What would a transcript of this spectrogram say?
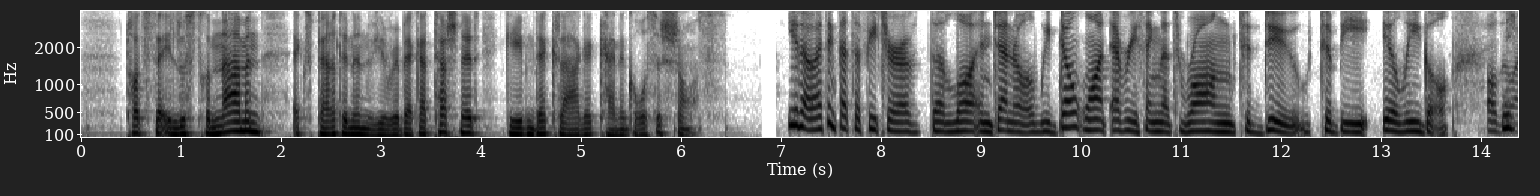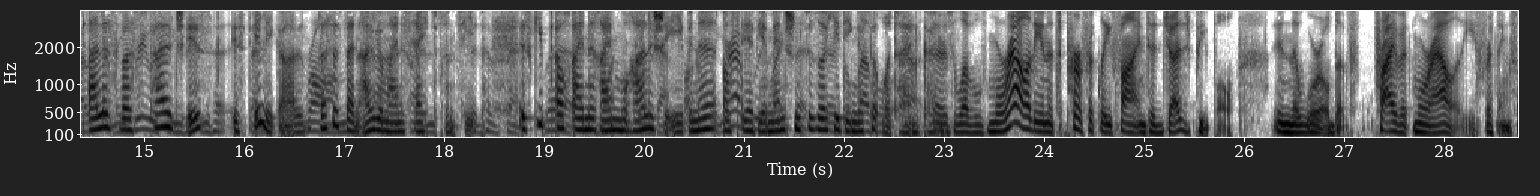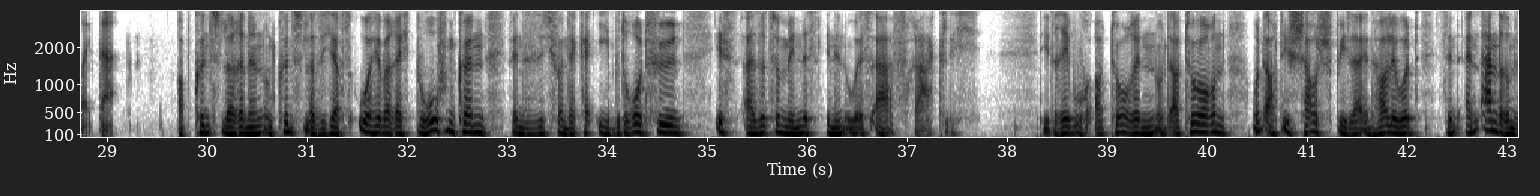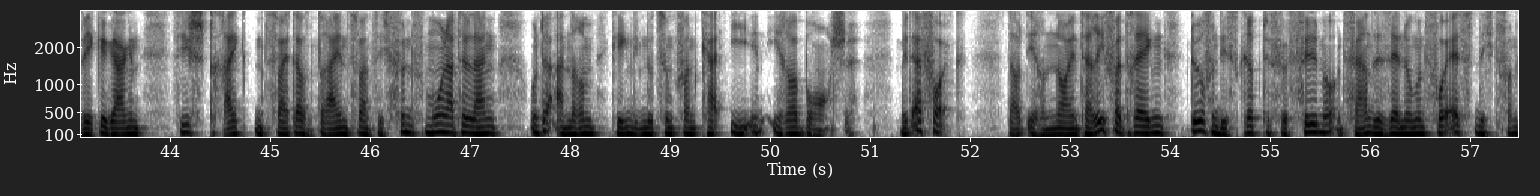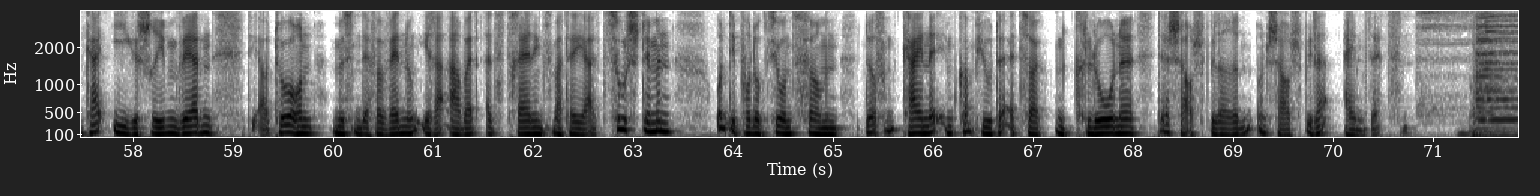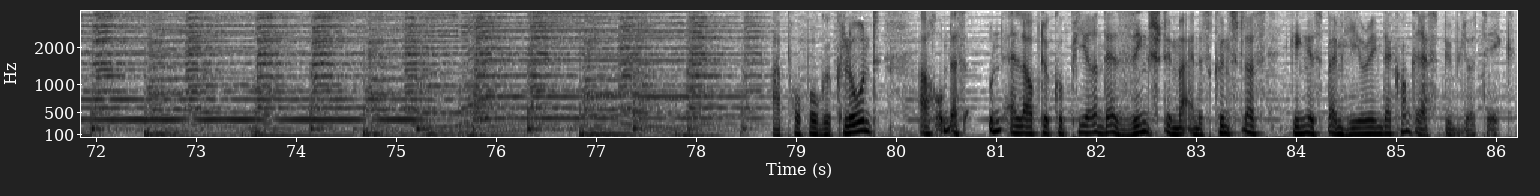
Trotz der illustren Namen, Expertinnen wie Rebecca Taschnet geben der Klage keine große Chance. You know, I think that's a feature of the law in general. We don't want everything that's wrong to do to be illegal. Nicht alles, was falsch ist, ist illegal. Das ist ein allgemeines Rechtsprinzip. Es gibt auch eine rein moralische Ebene, auf der wir Menschen für solche Dinge verurteilen können. There's a level of morality and it's perfectly fine to judge people in the world of private morality for things like that. Ob Künstlerinnen und Künstler sich aufs Urheberrecht berufen können, wenn sie sich von der KI bedroht fühlen, ist also zumindest in den USA fraglich. Die Drehbuchautorinnen und Autoren und auch die Schauspieler in Hollywood sind einen anderen Weg gegangen. Sie streikten 2023 fünf Monate lang, unter anderem gegen die Nutzung von KI in ihrer Branche. Mit Erfolg. Laut ihren neuen Tarifverträgen dürfen die Skripte für Filme und Fernsehsendungen vorerst nicht von KI geschrieben werden. Die Autoren müssen der Verwendung ihrer Arbeit als Trainingsmaterial zustimmen und die Produktionsfirmen dürfen keine im Computer erzeugten Klone der Schauspielerinnen und Schauspieler einsetzen. Apropos geklont, auch um das unerlaubte Kopieren der Singstimme eines Künstlers ging es beim Hearing der Kongressbibliothek.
